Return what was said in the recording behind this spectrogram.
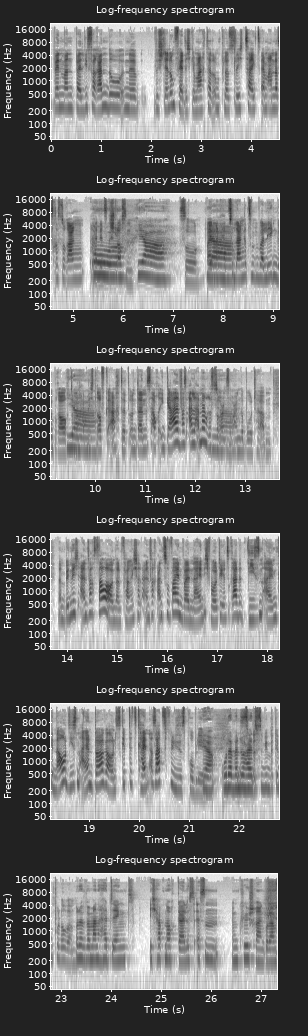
wenn man bei Lieferando eine Bestellung fertig gemacht hat und plötzlich zeigt es einem an, das Restaurant hat oh, jetzt geschlossen. Ja. So, weil ja. man hat zu lange zum Überlegen gebraucht ja. und man hat nicht drauf geachtet. Und dann ist auch egal, was alle anderen Restaurants ja. im Angebot haben. Dann bin ich einfach sauer und dann fange ich halt einfach an zu weinen, weil nein, ich wollte jetzt gerade diesen einen, genau diesen einen Burger und es gibt jetzt keinen Ersatz für dieses Problem. Ja, oder wenn das du halt. Ein bisschen wie mit dem Pullover. Oder wenn man halt denkt, ich habe noch geiles Essen im Kühlschrank oder im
